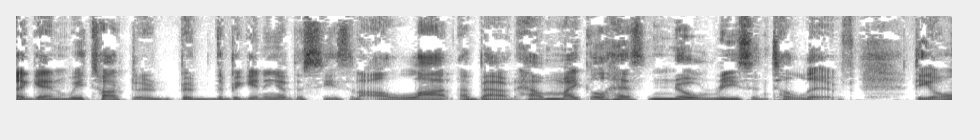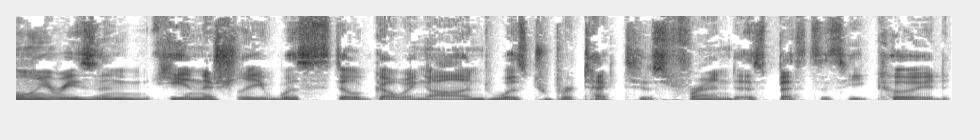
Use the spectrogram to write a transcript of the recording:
Again, we talked at the beginning of the season a lot about how Michael has no reason to live. The only reason he initially was still going on was to protect his friend as best as he could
